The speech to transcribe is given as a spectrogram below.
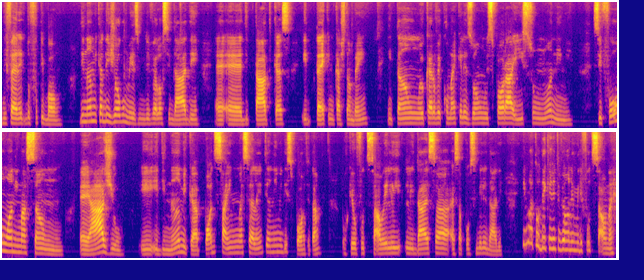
diferente do futebol. Dinâmica de jogo mesmo, de velocidade, é, é, de táticas e técnicas também. Então eu quero ver como é que eles vão explorar isso no anime. Se for uma animação é, ágil e, e, dinâmica, pode sair um excelente anime de esporte, tá? Porque o futsal ele lhe dá essa, essa possibilidade. E não é todo dia que a gente vê um anime de futsal, né?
